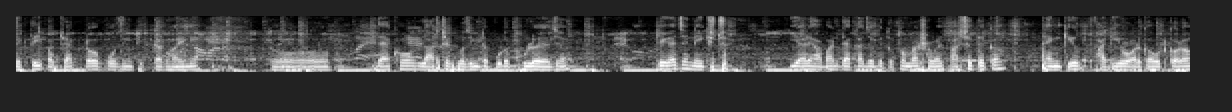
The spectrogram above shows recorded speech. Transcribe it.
দেখতেই পাচ্ছ একটাও পোজিং ঠিকঠাক হয়নি। তো দেখো লাস্টের পোজিংটা পুরো ভুল হয়েছে ঠিক আছে নেক্সট ইয়ারে আবার দেখা যাবে। তো তোমরা সবাই পাশে থেকো। থ্যাংক ইউ ফাটিয়ে ওয়ার্কআউট করো।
